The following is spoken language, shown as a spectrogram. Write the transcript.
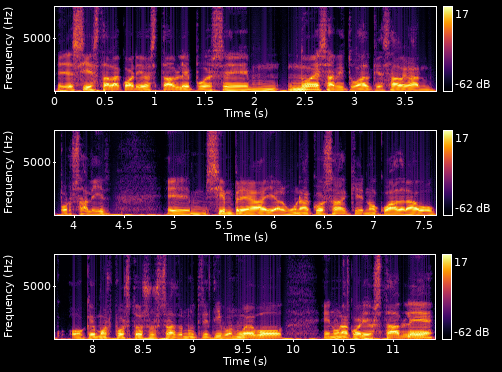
eh, si está el acuario estable, pues eh, no es habitual que salgan por salir. Eh, siempre hay alguna cosa que no cuadra o, que hemos puesto sustrato nutritivo nuevo en un acuario estable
